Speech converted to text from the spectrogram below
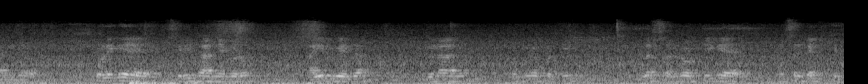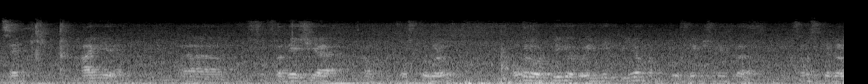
ಆಗಿದ್ದಾರೆ ಒಳಗೆ ಸಿರಿಧಾನ್ಯಗಳು, ಆಯುರ್ವೇದ, ಯುನಾನಿ, ಹೋಮಿಯೋಪತಿ, ಪ್ಲಸ್ ಅದರೊಟ್ಟಿಗೆ ನೈಸರ್ಗಿಕ ಚಿಕಿತ್ಸೆ, ಹಾಗೆ ಸ್ವದೇಶಿಯ ವಸ್ತುಗಳು ಅವುಗಳ ಒಟ್ಟಿಗೆ ವೈದ್ಯಕೀಯ ಮತ್ತು ಶೈಕ್ಷಣಿಕ ಸಂಸ್ಥೆಗಳ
